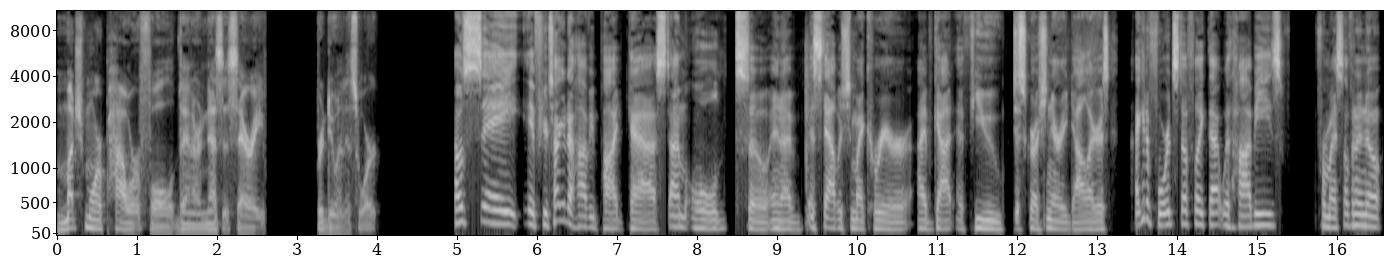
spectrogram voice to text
much more powerful than are necessary for doing this work. I would say if you're talking to hobby podcast, I'm old, so and I've established in my career, I've got a few discretionary dollars. I can afford stuff like that with hobbies for myself, and I know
